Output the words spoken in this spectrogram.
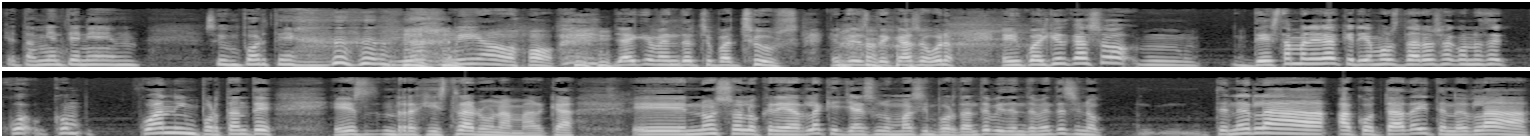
que también tienen su Dios mío, ya hay que vender chupachups en este caso. Bueno, en cualquier caso, mm, de esta manera queríamos daros a conocer cuán importante es registrar una marca. Eh, no solo crearla, que ya es lo más importante, evidentemente, sino tenerla acotada y tenerla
